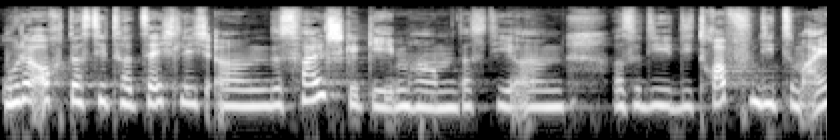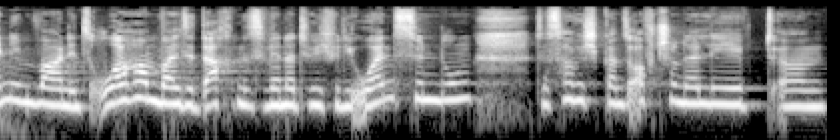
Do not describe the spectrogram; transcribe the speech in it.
Oder auch, dass die tatsächlich ähm, das falsch gegeben haben, dass die ähm, also die die Tropfen, die zum Einnehmen waren, ins Ohr haben, weil sie dachten, es wäre natürlich für die Ohrentzündung. Das habe ich ganz oft schon erlebt. Ähm,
